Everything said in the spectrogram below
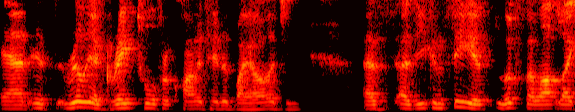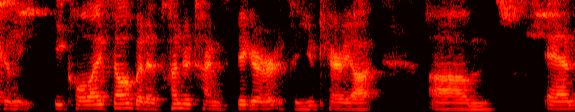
and it's really a great tool for quantitative biology. As, as you can see, it looks a lot like an E. coli cell, but it's 100 times bigger. It's a eukaryote. Um, and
